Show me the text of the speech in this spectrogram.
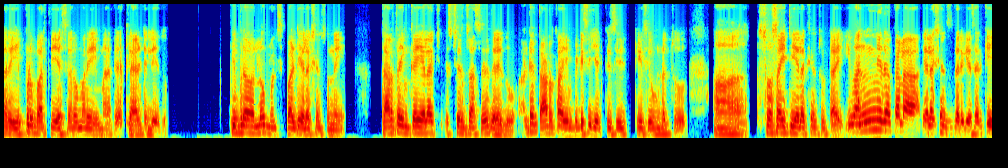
మరి ఎప్పుడు భర్తీ చేస్తారో మరి మనకి క్లారిటీ లేదు. ఫిబ్రవరిలో మున్సిపాలిటీ ఎలక్షన్స్ ఉన్నాయి. తర్వాత ఇంకా ఎలక్షన్స్ వస్తుంది తెలియదు అంటే తర్వాత ఎంపీటీసీ జెడ్టీసీ టీసీ ఉండొచ్చు. సొసైటీ ఎలక్షన్స్ ఉంటాయి. ఇవన్నీ రకాల ఎలక్షన్స్ జరిగేసరికి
